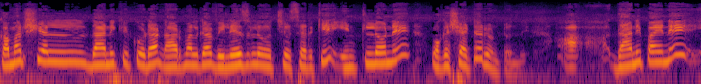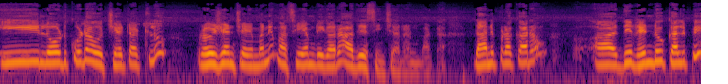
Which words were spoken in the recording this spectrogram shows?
కమర్షియల్ దానికి కూడా నార్మల్గా విలేజ్లో వచ్చేసరికి ఇంట్లోనే ఒక షట్టర్ ఉంటుంది. దానిపైనే ఈ లోడ్ కూడా వచ్చేటట్లు ప్రొవిజన్ చేయమని మా సిఎండి గారు ఆదేశించారనమాట దాని ప్రకారం ఇది రెండు కలిపి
